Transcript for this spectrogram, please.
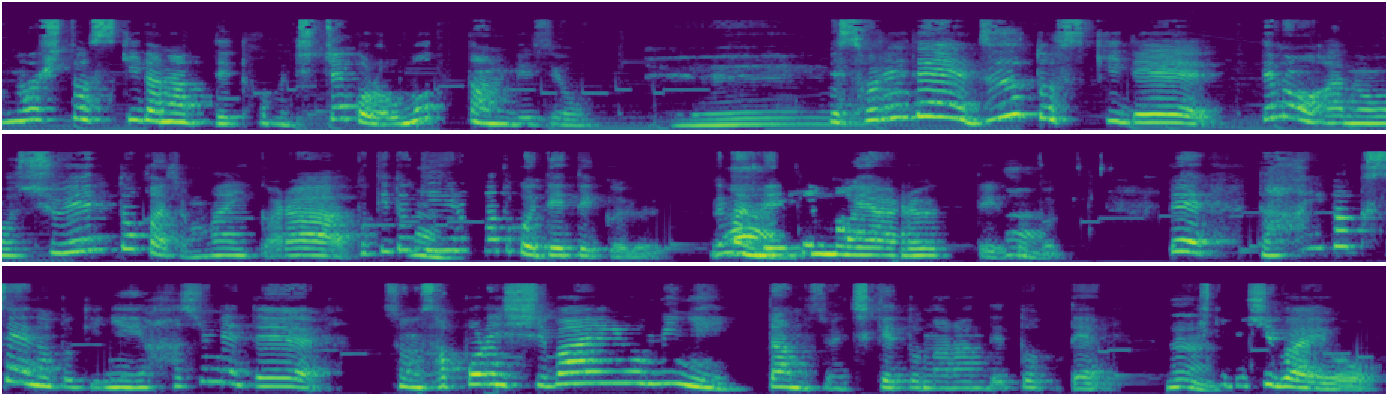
の人好きだなって多分ちっちゃい頃思ったんですよ。でそれでずっと好きで、でもあの主演とかじゃないから、時々いろんなところに出てくる。で、まあ、もやるっていうことで。で、大学生の時に初めて、その札幌に芝居を見に行ったんですよ。チケット並んで撮って。うん、一人芝居を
